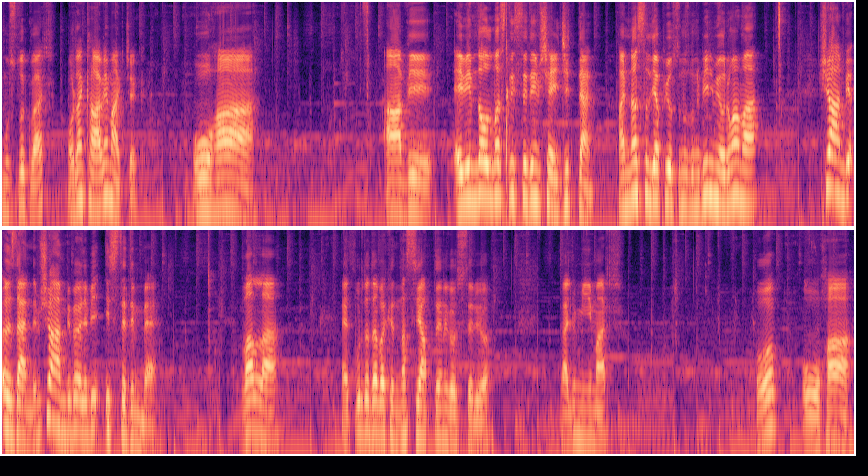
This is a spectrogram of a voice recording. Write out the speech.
musluk var. Oradan kahve mi akacak? Oha. Abi evimde olmasını istediğim şey cidden. Hani nasıl yapıyorsunuz bunu bilmiyorum ama şu an bir özendim. Şu an bir böyle bir istedim be. Valla. Evet burada da bakın nasıl yaptığını gösteriyor. Galiba mimar. Hop. Oha.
